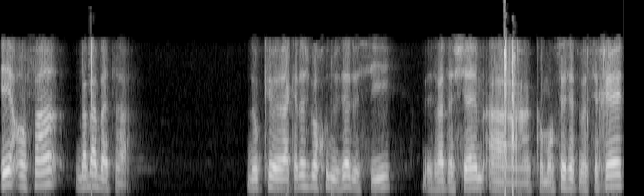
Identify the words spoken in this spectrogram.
et enfin Baba Batra. Donc euh, Akadash Baruch nous aide aussi, Bezrat Hashem, à commencer cette Masechet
